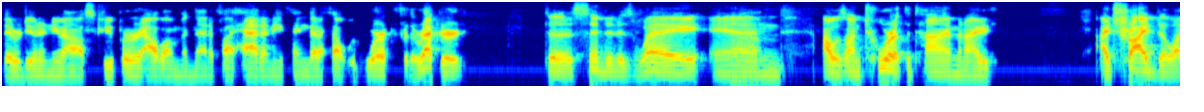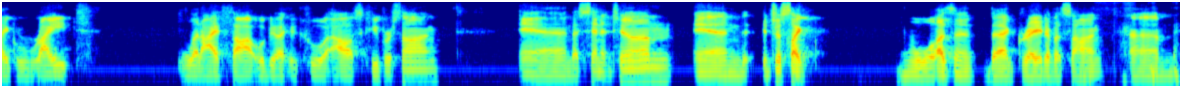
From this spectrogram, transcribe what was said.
they were doing a new Alice Cooper album and that if I had anything that I thought would work for the record, to send it his way. And I was on tour at the time, and I I tried to like write what I thought would be like a cool Alice Cooper song, and I sent it to him, and it just like wasn't that great of a song. Um,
